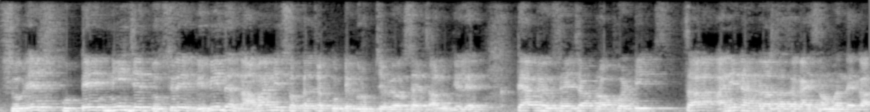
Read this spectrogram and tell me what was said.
सुरेश कुटेंनी जे दुसरे विविध नावांनी स्वतःच्या कुटे ग्रुपचे व्यवसाय चालू केले त्या व्यवसायाच्या प्रॉपर्टीचा आणि नांदराचा काय संबंध आहे का?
